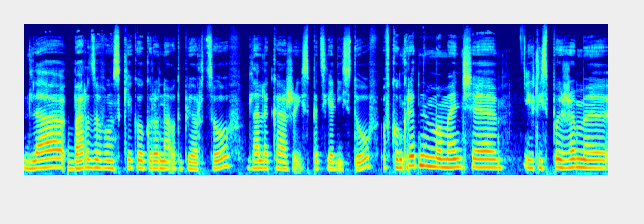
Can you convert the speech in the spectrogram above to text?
dla bardzo wąskiego grona odbiorców, dla lekarzy i specjalistów. W konkretnym momencie jeśli spojrzymy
